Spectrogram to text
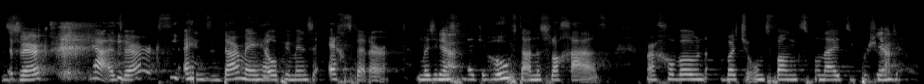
Het, werkt. Ja, het werkt. En daarmee help je mensen echt verder. Omdat je niet vanuit je hoofd aan de slag gaat, maar gewoon wat je ontvangt vanuit die persoon ja. zelf.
